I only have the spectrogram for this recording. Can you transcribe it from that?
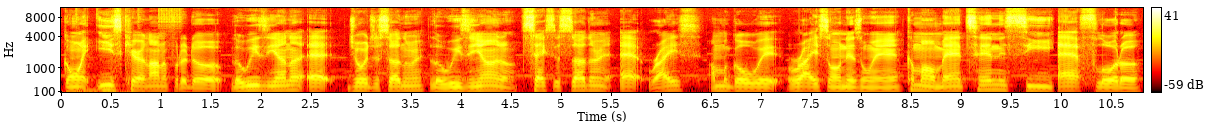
Going East Carolina for the dub. Louisiana at Georgia Southern. Louisiana. Texas Southern at Rice. I'm gonna go with Rice on this win. Come on, man. Tennessee at Florida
